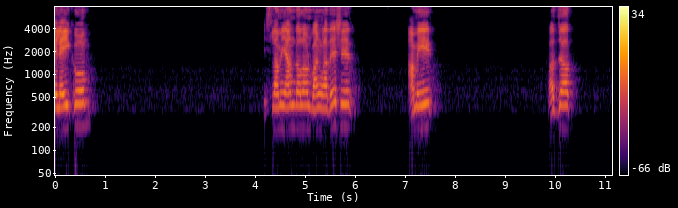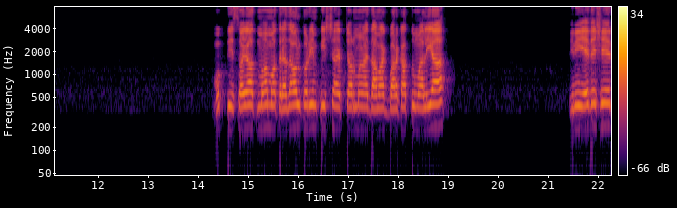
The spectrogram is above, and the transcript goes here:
আলাইকুম। ইসলামী আন্দোলন বাংলাদেশের আমির হজরত মুফতি সৈয়দ মোহাম্মদ রেজাউল করিম পীর সাহেব চরমানায় দামাক বারকাতুম আলিয়া, তিনি এদেশের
